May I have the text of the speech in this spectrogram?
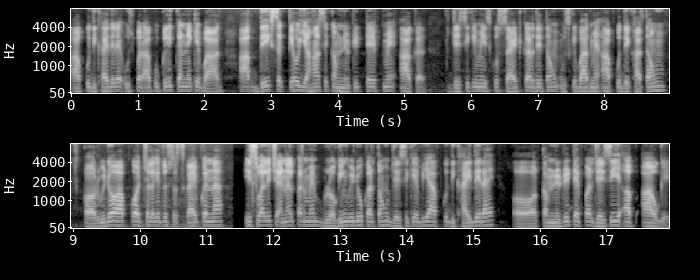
आपको दिखाई दे रहा है, उस पर आपको क्लिक करने के बाद आप देख सकते हो यहाँ से कम्युनिटी टैप में आकर। तो जैसे कि मैं इसको साइड कर देता हूँ, उसके बाद मैं आपको दिखाता हूँ। और वीडियो आपको अच्छा लगे तो सब्सक्राइब करना। इस वाले चैनल पर मैं ब्लॉगिंग वीडियो करता हूँ, जैसे कि अभी आपको दिखाई दे रहा है। और कम्युनिटी टैब पर जैसे ही आप आओगे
